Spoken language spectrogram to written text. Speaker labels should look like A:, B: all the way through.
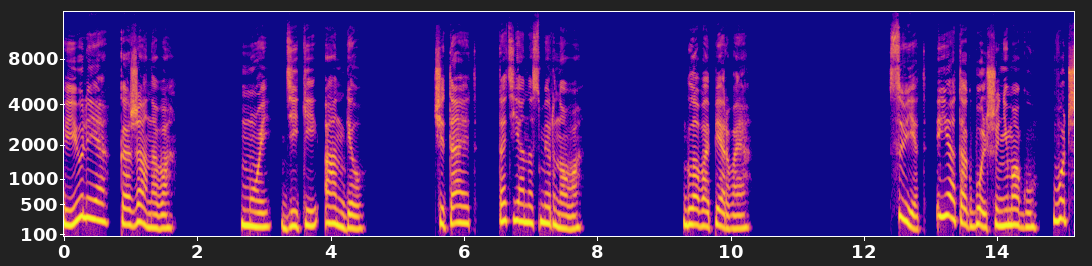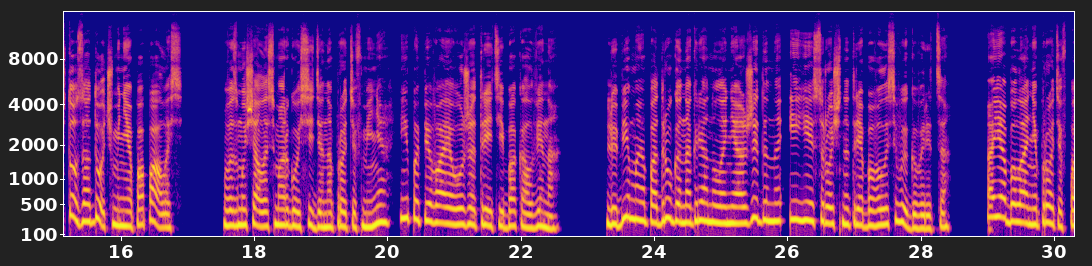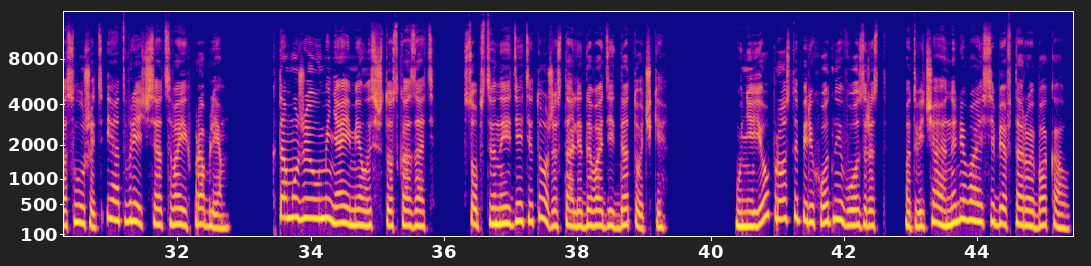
A: Юлия Кажанова. Мой дикий ангел. Читает Татьяна Смирнова. Глава первая. «Свет, я так больше не могу. Вот что за дочь мне попалась?» Возмущалась Марго, сидя напротив меня и попивая уже третий бокал вина. Любимая подруга нагрянула неожиданно, и ей срочно требовалось выговориться. А я была не против послушать и отвлечься от своих проблем. К тому же и у меня имелось что сказать. Собственные дети тоже стали доводить до точки. У нее просто переходный возраст, отвечаю, наливая себе второй бокал.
